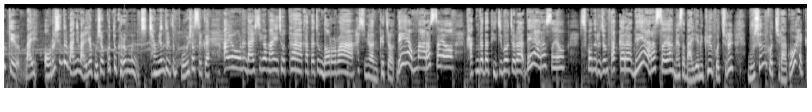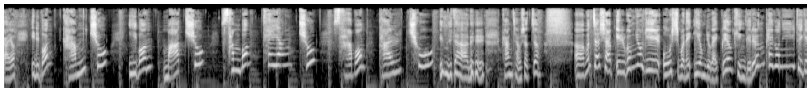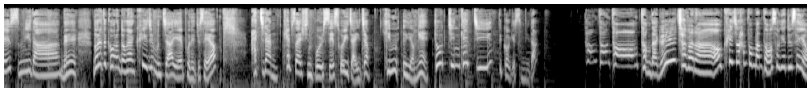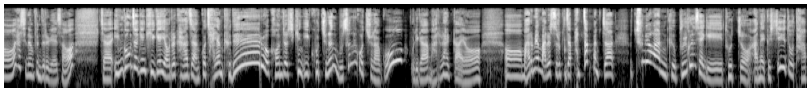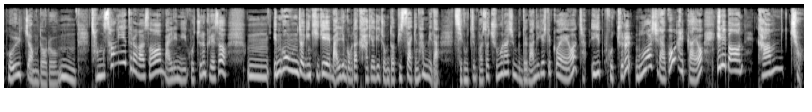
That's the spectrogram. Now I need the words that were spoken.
이렇게 말 어르신들 많이 말려 보셨고 또 그런 장면들도 보셨을 거예요. 아유 오늘 날씨가 많이 좋다. 갖다 좀 널어라 하시면 그죠? 네 엄마 알았어요. 가끔가다 뒤집어줘라. 네 알았어요. 수건으로 좀 닦아라. 네 알았어요. 하면서 말리는 그 고추를 무슨 고추라고 할까요? 1번 감초, 2번 마초, 3번 태양초, 4번 달초입니다. 네. 감 잡으셨죠? 어, 문자샵 1061 50원의 이용료가 있고요. 긴 글은 100원이 되겠습니다. 네. 노래 듣고 오는 동안 퀴즈 문자 예 보내주세요. 아찔한 캡사이신 보이스의 소유자이죠. 김의영의 도찐 개찐 듣고 오겠습니다. 텅텅텅 텅닭을 잡아라. 어, 퀴즈 한 번만 더 소개해 주세요. 하시는 분들을 위해서. 자, 인공적인 기계 열을 가하지 않고 자연 그대로 건조시킨 이 고추는 무슨 고추라고 우리가 말을 할까요? 어, 마르면 마를수록 진짜 반짝반짝 투명한 그 붉은색이 돋죠. 안에 그 씨도 다 보일 정도로. 음, 정성이 들어가서 말린 이 고추는 그래서 음, 인공적인 기계에 말린 것보다 가격이 좀 더 비싸긴 합니다. 지금 지금 벌써 주문하신 분들 많이 계실 거예요. 자, 이 고추를 무엇이라고 할까요? 1번 감초,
